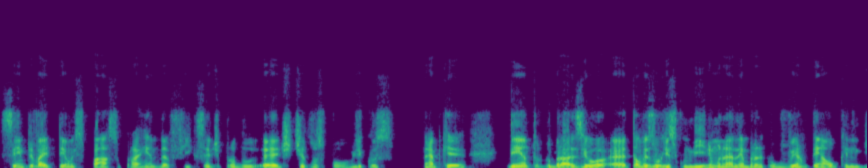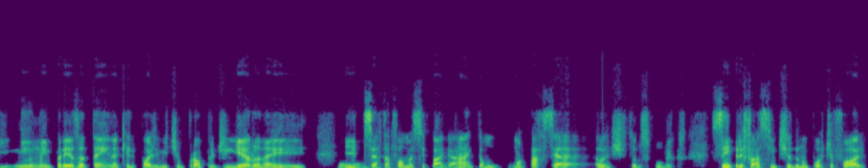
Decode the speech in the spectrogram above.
sempre vai ter um espaço para renda fixa de, é, de títulos públicos, né, porque dentro do Brasil é talvez o risco mínimo, né, lembrando que o governo tem algo que ninguém, nenhuma empresa tem, né, que ele pode emitir o próprio dinheiro, né, e, uhum. e, de certa forma se pagar, então uma parcela de títulos públicos sempre faz sentido no portfólio,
